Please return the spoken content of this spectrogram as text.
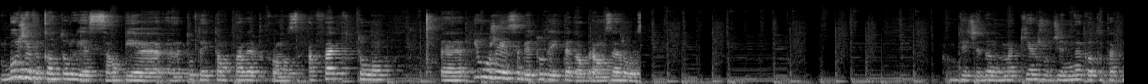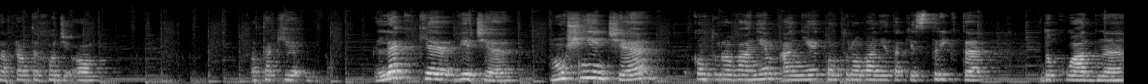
Buzię wykonturuję sobie e, tutaj tą paletką z Affectu e, i użyję sobie tutaj tego bronzeru. Wiecie, do makijażu dziennego to tak naprawdę chodzi o, o takie lekkie, wiecie, muśnięcie konturowaniem, a nie konturowanie takie stricte, dokładne.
